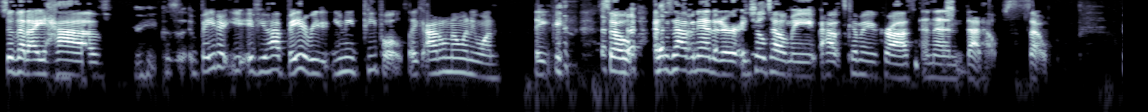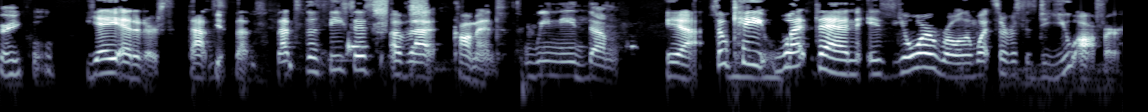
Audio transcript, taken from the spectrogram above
So that I have because beta, if you have beta reader, you need people. Like I don't know anyone. Like so, I just have an editor, and she'll tell me how it's coming across, and then that helps. So very cool. Yay, editors! That's yeah. that's that's the thesis of that comment. We need them. Yeah. So, Kate, mm. what then is your role and what services do you offer?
